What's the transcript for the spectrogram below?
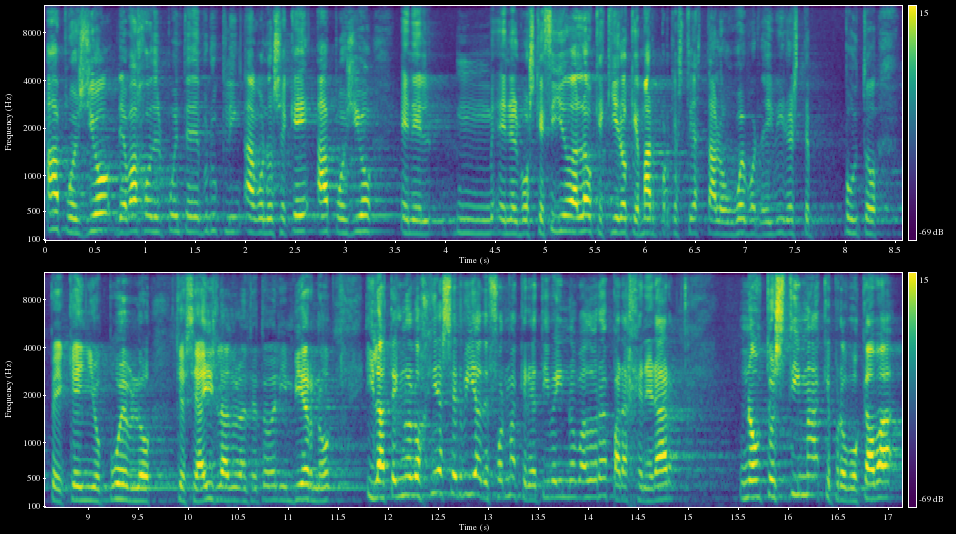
ah, pues yo debajo del puente de Brooklyn hago no sé qué, ah, pues yo en el, mm, en el bosquecillo de al lado que quiero quemar porque estoy hasta los huevos de vivir este puto pequeño pueblo que se aísla durante todo el invierno, y la tecnología servía de forma creativa e innovadora para generar una autoestima que provocaba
